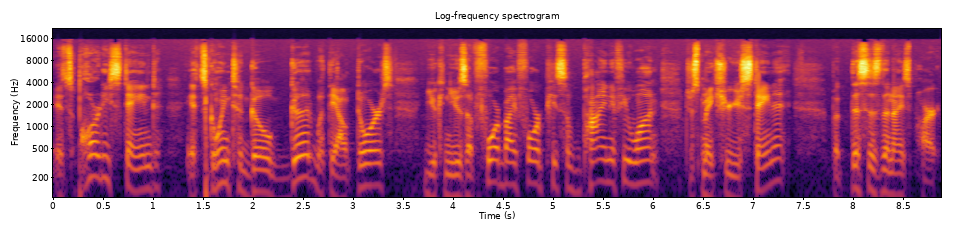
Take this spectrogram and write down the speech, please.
It's already stained. It's going to go good with the outdoors. You can use a 4x4 piece of pine if you want. Just make sure you stain it. But this is the nice part.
